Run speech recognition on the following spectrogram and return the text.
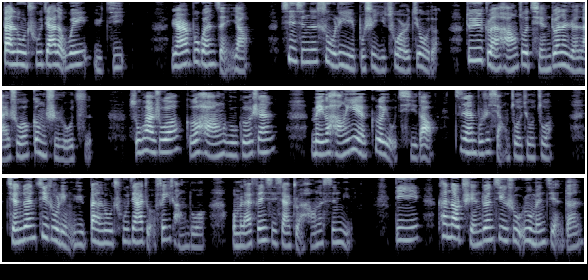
半路出家的危与机。然而，不管怎样，信心的树立不是一蹴而就的。对于转行做前端的人来说，更是如此。俗话说：“隔行如隔山。”每个行业各有其道，自然不是想做就做。前端技术领域半路出家者非常多。我们来分析一下转行的心理。第一，看到前端技术入门简单，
